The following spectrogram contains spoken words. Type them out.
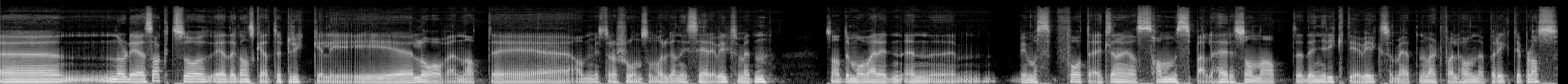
Eh, når det er sagt, så er det ganske ettertrykkelig i loven at det er administrasjonen som organiserer virksomheten. Sånn at det må være en, en, Vi må få til et eller annet samspill her, sånn at den riktige virksomheten i hvert fall havner på riktig plass.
